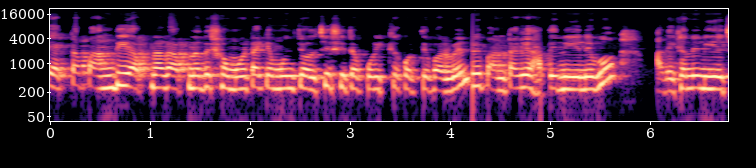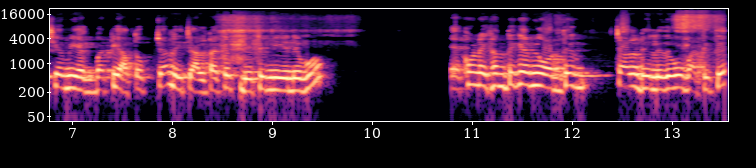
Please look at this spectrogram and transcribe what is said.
একটা পান দিয়ে আপনারা আপনাদের সময়টা কেমন চলছে সেটা পরীক্ষা করতে পারবেন। আমি পানটাকে হাতে নিয়ে নেব। আর এখানে নিয়েছি আমি এক বাটি আতপ চাল। এই চালটাকে প্লেটে নিয়ে নেব। এখন এখান থেকে আমি অর্ধেক চাল ঢেলে দেবো বাটিতে।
